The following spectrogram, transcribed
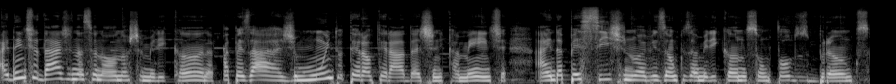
A identidade nacional norte-americana, apesar de muito ter alterado etnicamente, ainda persiste numa visão que os americanos são todos brancos,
